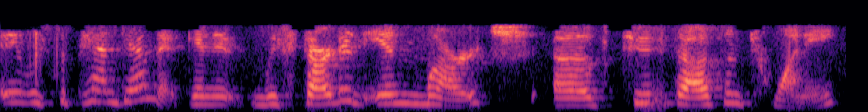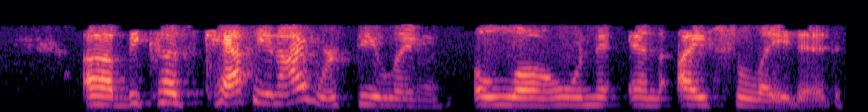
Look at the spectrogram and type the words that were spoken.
it was the pandemic, and it, we started in March of 2020 uh, because Kathy and I were feeling alone and isolated,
